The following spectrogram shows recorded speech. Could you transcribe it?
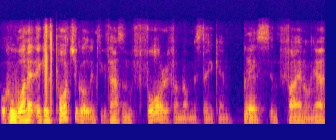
who won it against Portugal in 2004, if I'm not mistaken. Yes. Greece in the final, yeah.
